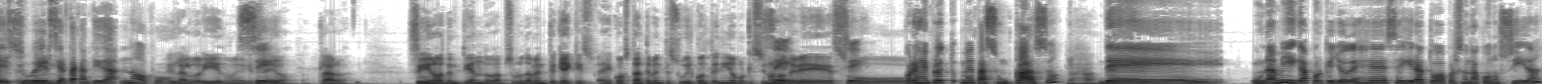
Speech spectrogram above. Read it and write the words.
eh, el- subir el- cierta cantidad. No, po. El algoritmo, y qué Sí. sé yo. Claro. Sí, no, te entiendo, absolutamente. Que hay que eh, constantemente subir contenido porque si no, Sí, no te ves. sí. O... Por ejemplo, me pasó un caso Ajá. de una amiga, porque yo dejé de seguir a toda persona conocida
